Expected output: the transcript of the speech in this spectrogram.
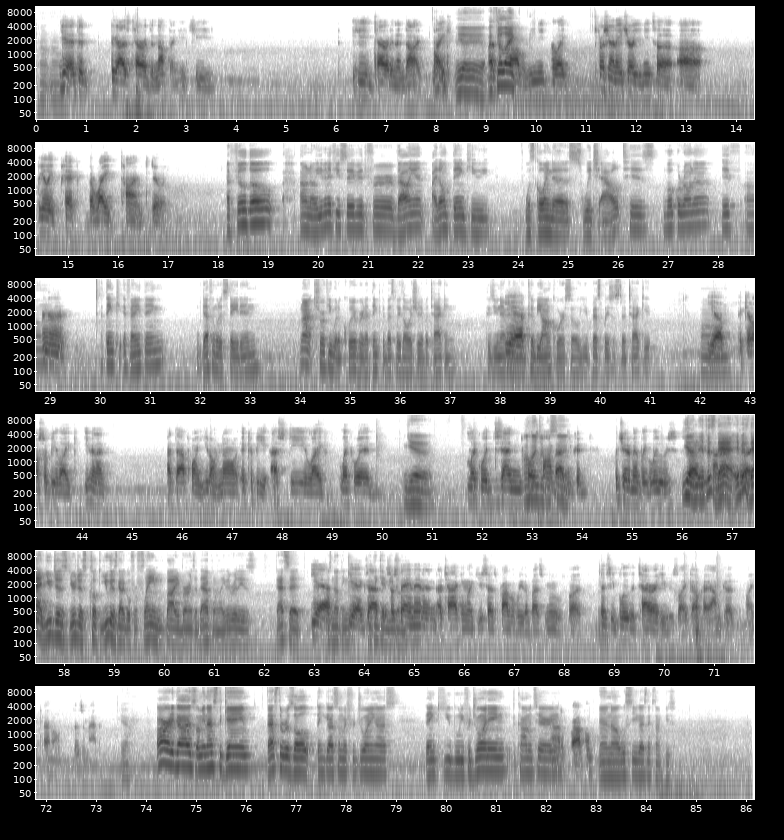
I don't know. Yeah, it did. The guy's Tera did nothing. He he he terrored and then died. Like Yeah, yeah, yeah. I feel like problem. you need to like, especially on HO, you need to uh, really pick the right time to do it. I feel though, I don't know. Even if you save it for Valiant, I don't think he was going to switch out his Volcarona. If um, Mm, I think if anything, definitely would have stayed in. I'm not sure if he would have quivered. I think the best play is always straight up attacking, because you never know it could be encore. So your best place is to attack it. Um, yeah, it could also be like even at at that point you don't know. It could be SD like liquid Yeah. liquid Zen close hundred combat. percent. You could legitimately lose. Yeah, So and if it's kinda- that, if it's right. that, you just you're just cooked. You just got to go for flame body burns at that point. Like there really is. That's it. Yeah, There's nothing. yeah, exactly. be So done. staying in and attacking, like you said, is probably the best move. But since he blew the Tera, he was like, okay, I'm good. Like I don't, doesn't matter. Yeah. Alrighty, guys. I mean, that's the game. That's the result. Thank you guys so much for joining us. Thank you, Booty, for joining the commentary. Not a problem. And uh, we'll see you guys next time. Peace.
